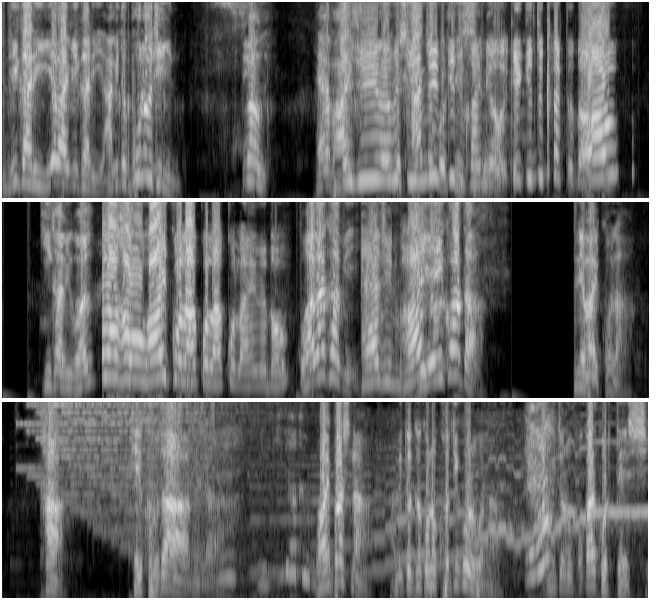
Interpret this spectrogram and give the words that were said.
ভিখারি এ ভাই ভিখারি আমি তো বুলুজিন তুই হ্যাঁ ভাই আমি তোকে তিন দিন কিছু খাইনি আমাকে কিছু খেতে দাও। কি খাবি বল? কোলা খাব ভাই কোলা কোলা কোলা এনে দাও। কলা খাবি? হ্যাঁ জিন ভাই। এই কথা। নে ভাই কলা। খা। হে খুদা বেটা ভয় পাস না আমি তোকে কোনো ক্ষতি করব না। আমি তোর উপকার করতে এসেছি।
